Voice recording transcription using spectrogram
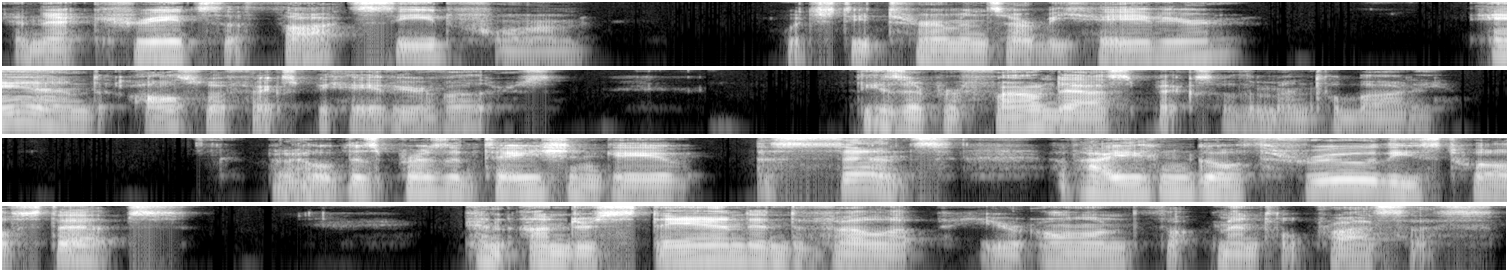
And that creates a thought seed form which determines our behavior and also affects behavior of others. These are profound aspects of the mental body. But I hope this presentation gave a sense of how you can go through these 12 steps and understand and develop your own mental process.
